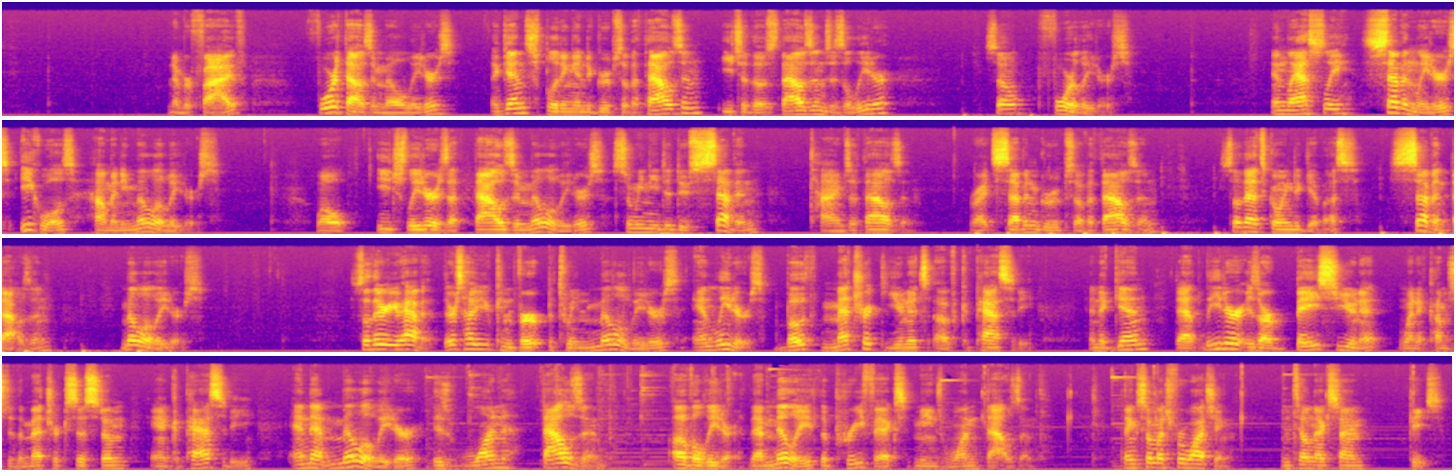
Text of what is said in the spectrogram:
Number 5, 4,000 milliliters Again, splitting into groups of a thousand. Each of those thousands is a liter. So four liters. And lastly, seven liters equals how many milliliters? Well, each liter is a thousand milliliters, so we need to do seven times a thousand, right? Seven groups of a thousand. So that's going to give us 7,000 milliliters. So there you have it. There's how you convert between milliliters and liters, both metric units of capacity. And again, that liter is our base unit when it comes to the metric system and capacity, and that milliliter is one thousandth of a liter. That milli, the prefix, means one thousandth. Thanks so much for watching. Until next time, peace.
